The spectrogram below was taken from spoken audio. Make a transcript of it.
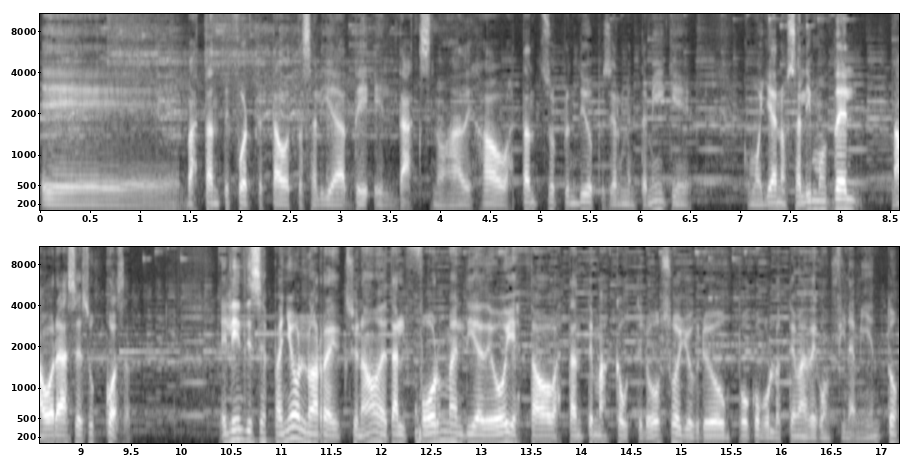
eh, bastante fuerte esta otra salida del DAX. Nos ha dejado bastante sorprendido, especialmente a mí, que como ya nos salimos de él, ahora hace sus cosas. El índice español no ha reaccionado de tal forma el día de hoy, ha estado bastante más cauteloso, yo creo un poco por los temas de confinamiento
